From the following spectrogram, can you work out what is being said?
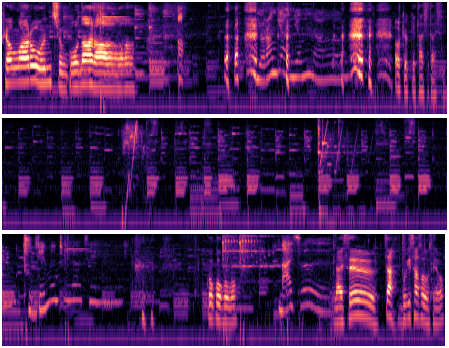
평화로운 중고나라. 열한 개 아니었나? 오케이, 오케이, 다시 다시. 두 개는 줘야지. 고고고고. 나이스. 나이스. 자, 무기 사서 오세요.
